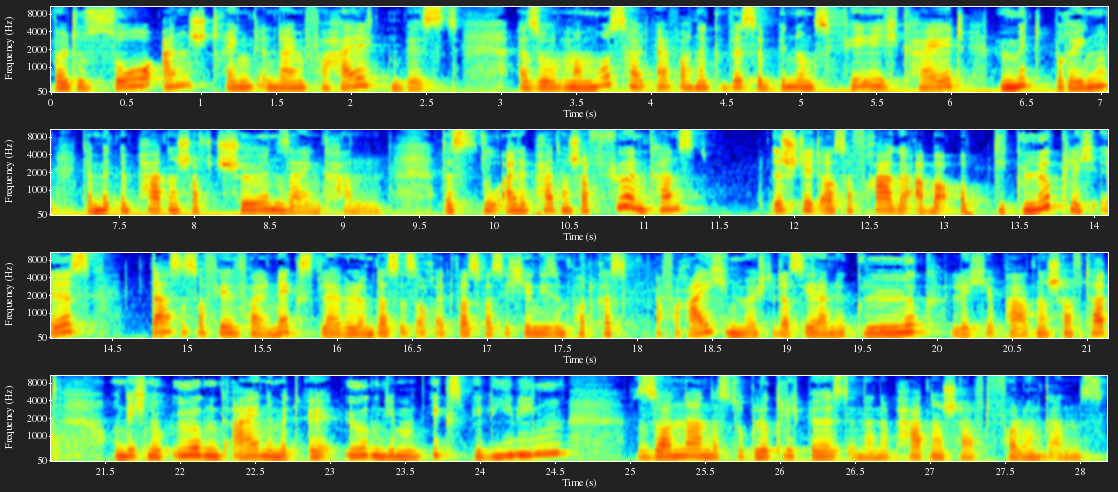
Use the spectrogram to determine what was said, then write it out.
weil du so anstrengend in deinem Verhalten bist. Also man muss halt einfach eine gewisse Bindungsfähigkeit mitbringen, damit eine Partnerschaft schön sein kann. Dass du eine Partnerschaft führen kannst, es steht außer Frage, aber ob die glücklich ist, Das ist auf jeden Fall Next Level und das ist auch etwas, was ich hier in diesem Podcast erreichen möchte, dass jeder eine glückliche Partnerschaft hat und nicht nur irgendeine mit äh, irgendjemand x-beliebigen, sondern dass du glücklich bist in deiner Partnerschaft voll und ganz.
